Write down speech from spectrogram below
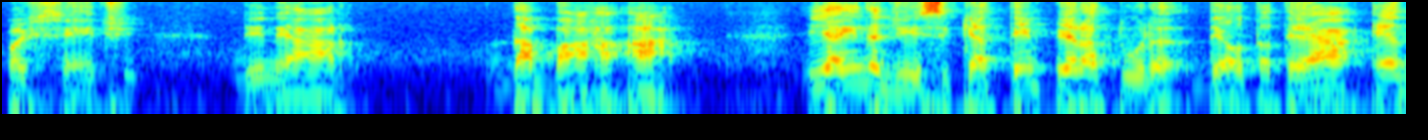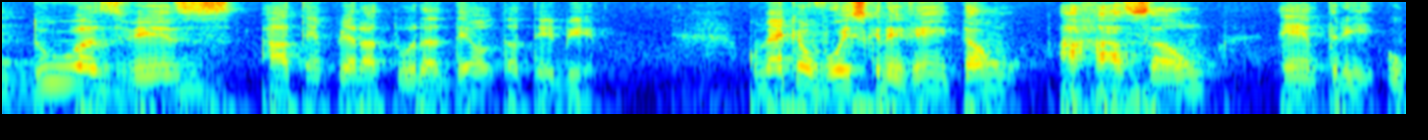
coeficiente linear da barra A. E ainda disse que a temperatura ΔTA é duas vezes a temperatura ΔTB. Como é que eu vou escrever então a razão entre o,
